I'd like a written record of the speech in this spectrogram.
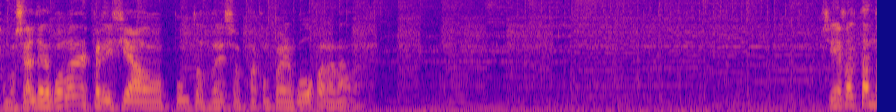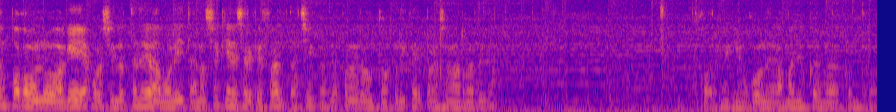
Como sea el del huevo, he desperdiciado puntos de esos para comprar el huevo para nada. Sigue faltando un poco nuevo aquí, ¿eh? Porque si no tendría la bolita. No sé quién es el que falta, chicos. Voy a poner autoclicker para que sea más rápido. Joder, me equivoco de las mayúsculas me da el control.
